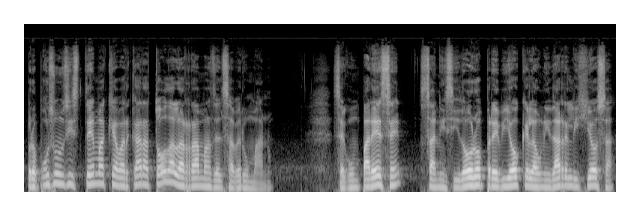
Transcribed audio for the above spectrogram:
Propuso un sistema que abarcara todas las ramas del saber humano. Según parece, San Isidoro previó que la unidad religiosa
